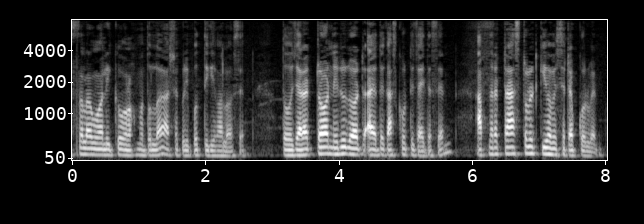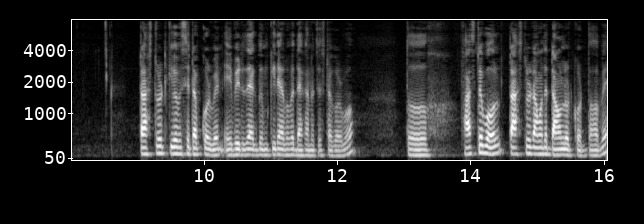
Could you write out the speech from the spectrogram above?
আসসালামু আলাইকুম রহমতুল্লাহ, আশা করি প্রত্যেকেই ভালো আছেন। তো যারা টর্নেডো ডট আয়তে কাজ করতে চাইতেছেন, আপনারা ট্রাস্ট ওয়ালেট কীভাবে সেট আপ করবেন? ট্রাস্ট ওয়ালেট কীভাবে সেট আপ করবেন, এই ভিডিওতে একদম ক্লিয়ারভাবে দেখানোর চেষ্টা করব। তো first of all Trust Wallet আমাদের ডাউনলোড করতে হবে।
